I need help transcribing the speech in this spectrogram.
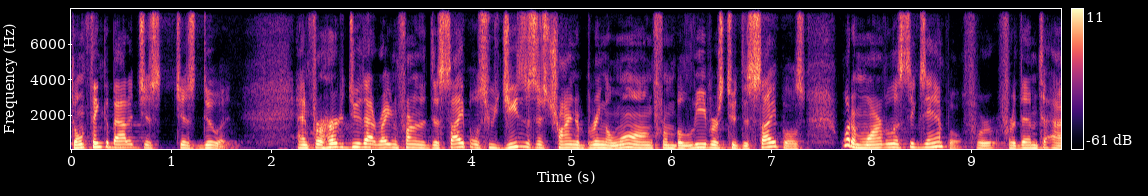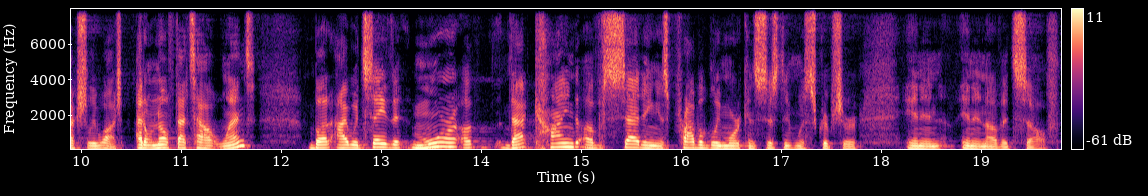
don't think about it, just, just do it. And for her to do that right in front of the disciples who Jesus is trying to bring along from believers to disciples, what a marvelous example for, for them to actually watch. I don't know if that's how it went, but I would say that more of that kind of setting is probably more consistent with Scripture in and, in and of itself.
